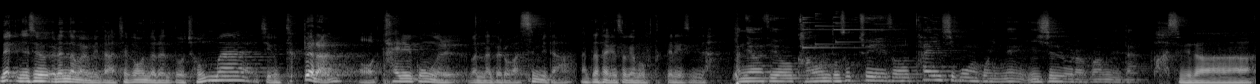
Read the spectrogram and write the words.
네, 안녕하세요. 연남아입니다. 제가 오늘은 또 정말 지금 특별한 어, 타일공을 만나뵈러 왔습니다. 간단하게 소개 한번 부탁드리겠습니다. 안녕하세요 강원도 속초에서 타일 시공하고 있는 이실로라고 합니다 반갑습니다.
